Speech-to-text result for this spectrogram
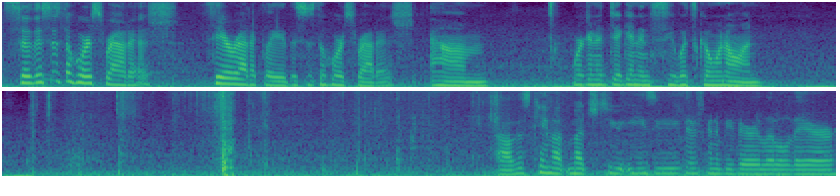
So this is the horseradish. Theoretically, this is the horseradish. Um, we're gonna dig in and see what's going on. Oh, this came up much too easy. There's gonna be very little there.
